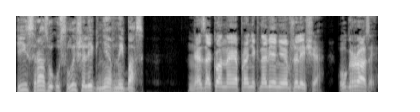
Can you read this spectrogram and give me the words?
И сразу услышали гневный бас. «Незаконное проникновение в жилище! Угрозы!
